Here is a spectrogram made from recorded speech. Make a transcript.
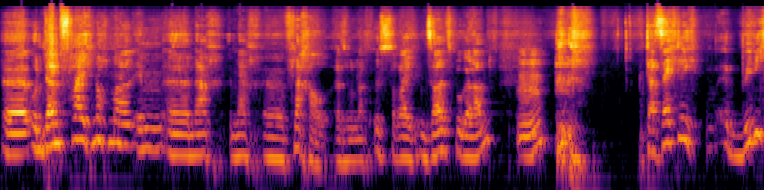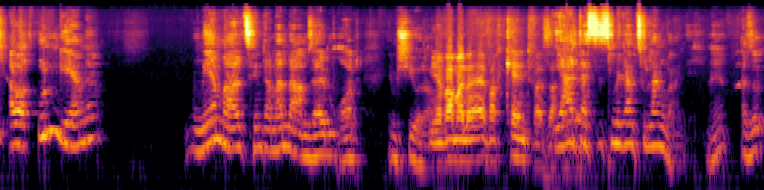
äh, und dann fahre ich nochmal äh, nach, nach äh, Flachau, also nach Österreich, im Salzburger Land. Tatsächlich bin ich aber ungerne mehrmals hintereinander am selben Ort im Skiurlaub. Ja, weil man dann einfach kennt, was Sachen Ja, das ist mir dann zu langweilig. Ne? Also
